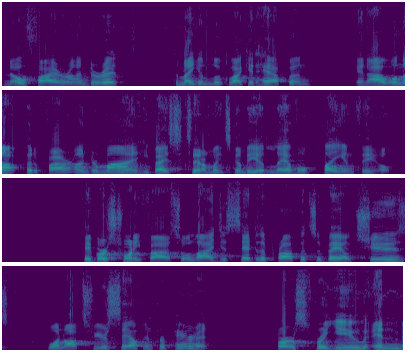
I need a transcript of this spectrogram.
No fire under it to make it look like it happened. And I will not put a fire under mine, he basically said. It's going to be a level playing field. Okay, verse 25. So Elijah said to the prophets of Baal, Choose one ox for yourself and prepare it. First for you and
